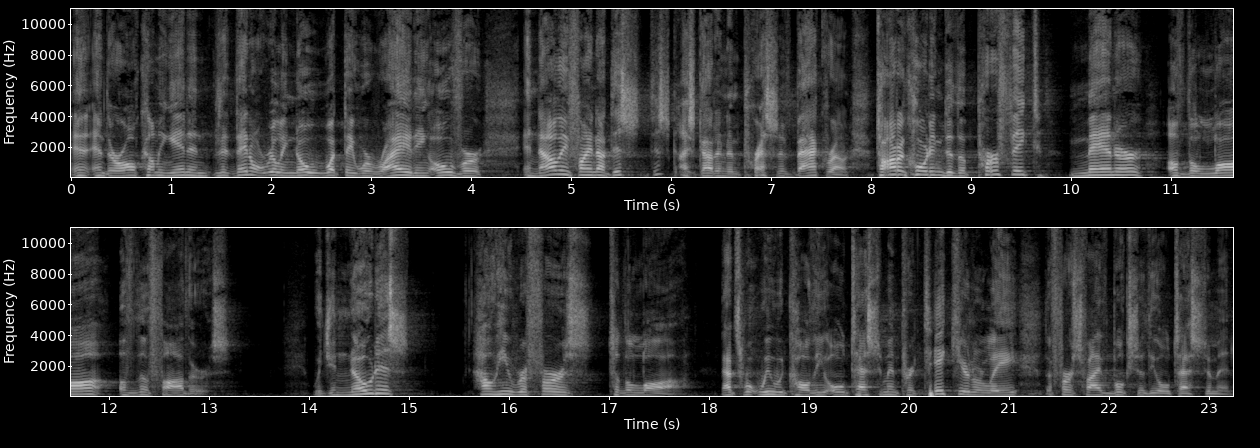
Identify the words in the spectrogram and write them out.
and, and, they're all coming in, and they don't really know what they were rioting over. And now they find out this, this guy's got an impressive background, taught according to the perfect manner of the law of the fathers. Would you notice how he refers to the law. That's what we would call the Old Testament, particularly the first five books of the Old Testament.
